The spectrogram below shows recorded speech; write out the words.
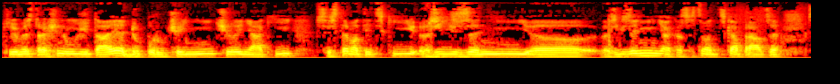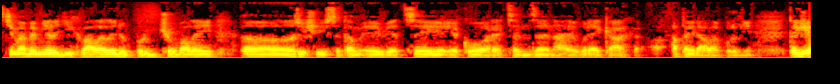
protože je strašně důležitá, je doporučení, čili nějaký systematický řízení, eh, řízení, nějaká systematická práce s tím, aby mě lidi chválili, doporučovali, eh, řeší se tam i věci jako recenze na heurékách a tak dále a podobně. Takže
